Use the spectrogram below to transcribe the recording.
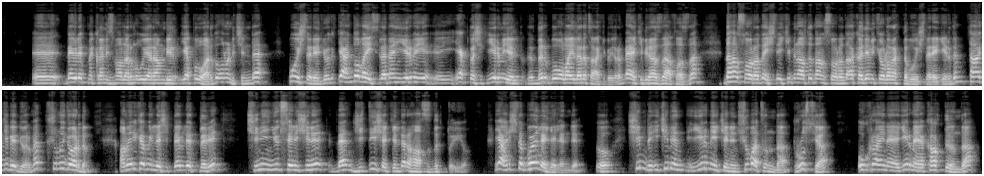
e, devlet mekanizmalarını uyaran bir yapı vardı. Onun için de bu işlere giriyorduk. Yani dolayısıyla ben 20 e, yaklaşık 20 yıldır bu olayları takip ediyorum. Belki biraz daha fazla. Daha sonra da işte 2006'dan sonra da akademik olarak da bu işlere girdim. Takip ediyorum. Hep şunu gördüm. Amerika Birleşik Devletleri Çin'in yükselişinden ciddi şekilde rahatsızlık duyuyor. Yani işte böyle gelindi. Şimdi 2022'nin Şubat'ında Rusya Ukrayna'ya girmeye kalktığında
